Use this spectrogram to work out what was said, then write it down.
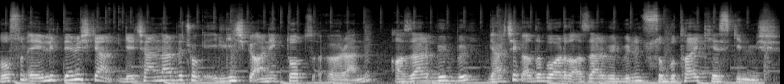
Dostum evlilik demişken geçenlerde çok ilginç bir anekdot öğrendim. Azer Bülbül, gerçek adı bu arada Azer Bülbül'ün Subutay Keskin'miş.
